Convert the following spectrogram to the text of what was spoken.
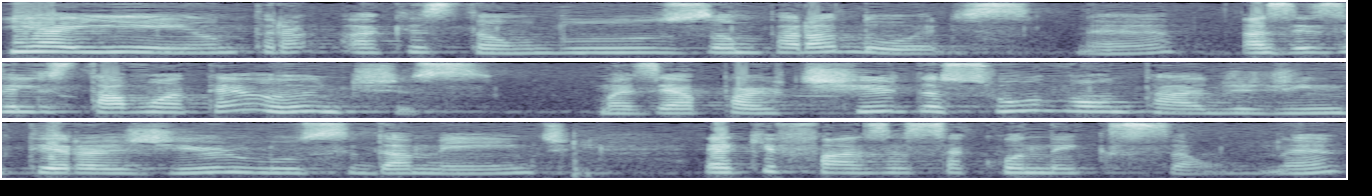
e aí entra a questão dos amparadores. Né? Às vezes eles estavam até antes, mas é a partir da sua vontade de interagir lucidamente é que faz essa conexão. Né?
